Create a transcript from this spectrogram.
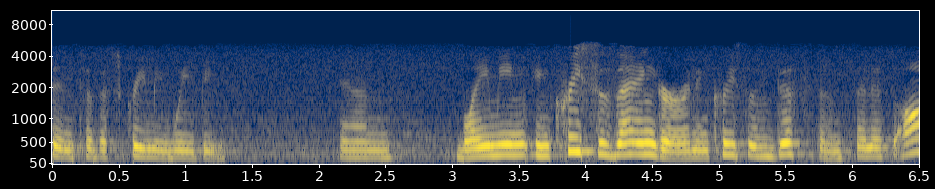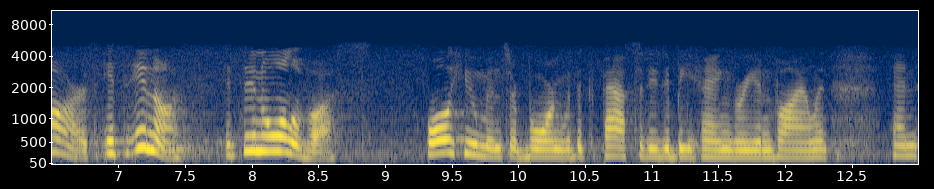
into the screamy weebies. And blaming increases anger and increases distance, and it's ours. It's in us. It's in all of us. All humans are born with the capacity to be angry and violent. And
